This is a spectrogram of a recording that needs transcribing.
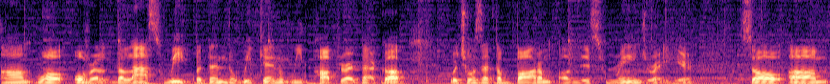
um, well over the last week but then the weekend we popped right back up which was at the bottom of this range right here so um,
